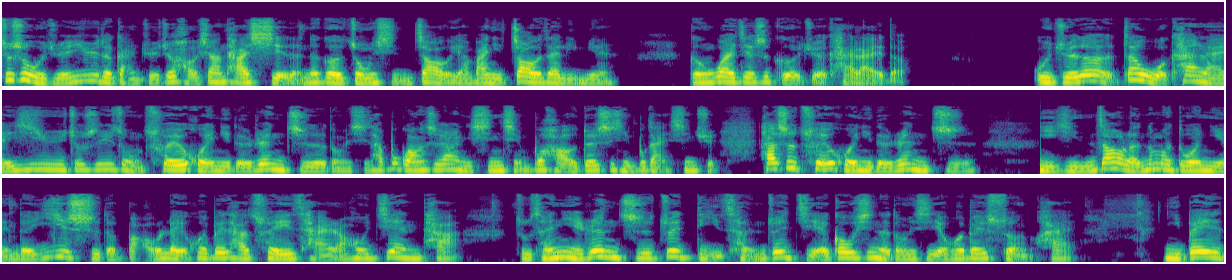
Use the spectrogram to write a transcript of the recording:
就是我觉得抑郁的感觉就好像他写的那个中型照一样，把你罩在里面，跟外界是隔绝开来的。我觉得在我看来，抑郁就是一种摧毁你的认知的东西，它不光是让你心情不好，对事情不感兴趣，它是摧毁你的认知。你营造了那么多年的意识的堡垒会被它摧残，然后践踏，组成你认知最底层、最结构性的东西也会被损害。你被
